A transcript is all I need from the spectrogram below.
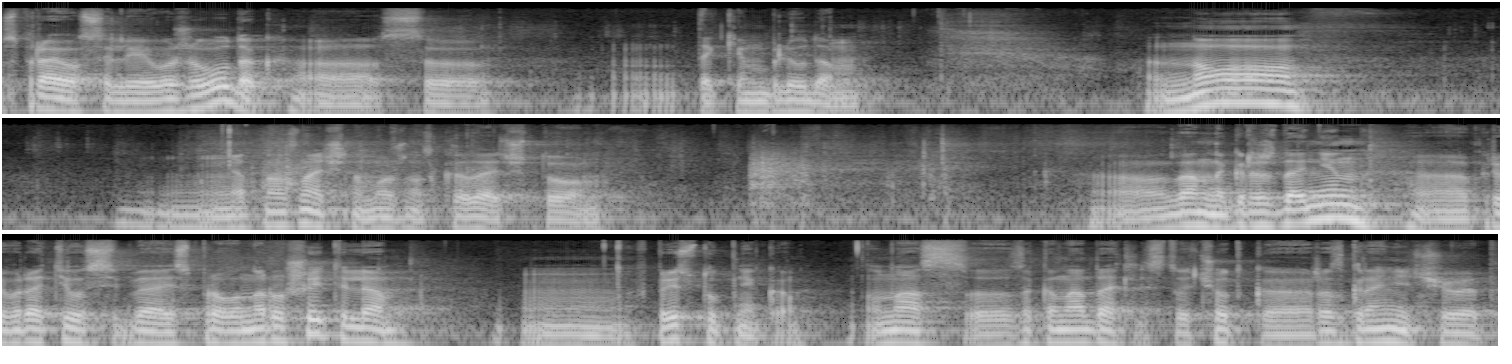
справился ли его желудок э, с таким блюдом. Но однозначно можно сказать, что Э, данный гражданин э, превратил себя из правонарушителя в преступника. У нас э, законодательство четко разграничивает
